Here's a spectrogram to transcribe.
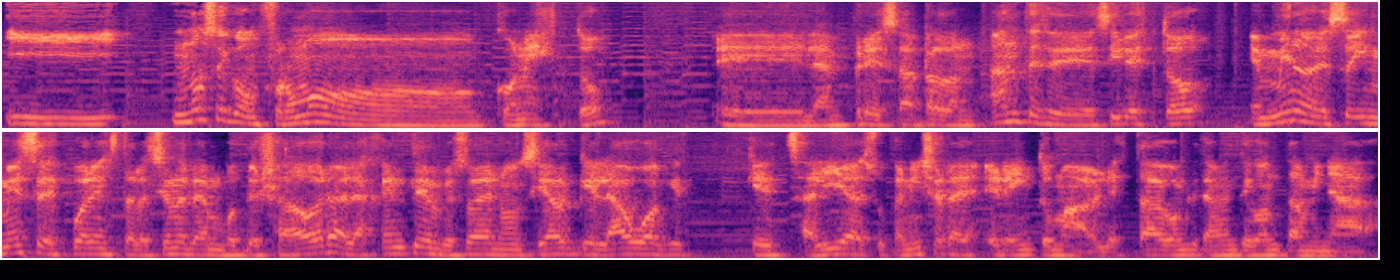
Y no se conformó con esto, eh, la empresa, perdón, antes de decir esto, en menos de seis meses después de la instalación de la embotelladora, la gente empezó a denunciar que el agua que, que salía de su canilla era, era intomable, estaba completamente contaminada.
